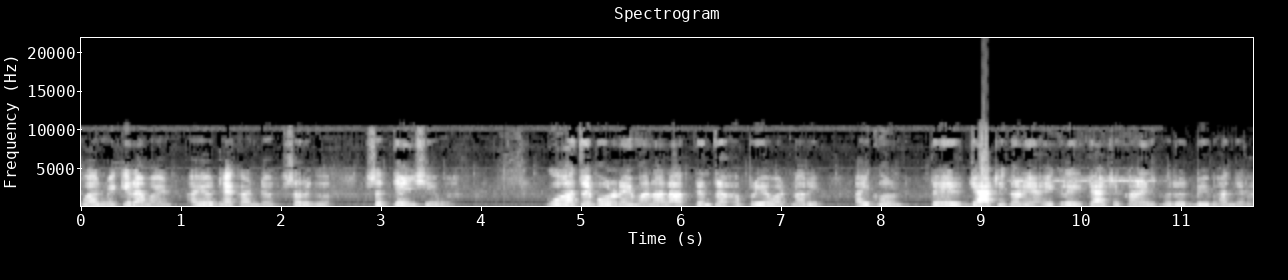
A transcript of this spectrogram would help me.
वाल्मिकी रामायण अयोध्याकांड सर्ग सत्याऐंशीवा. गुहाचे बोलणे मनाला अत्यंत अप्रिय वाटणारे. ऐकून ते ज्या ठिकाणी ऐकले त्या ठिकाणीच भरत बेभान झाला.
